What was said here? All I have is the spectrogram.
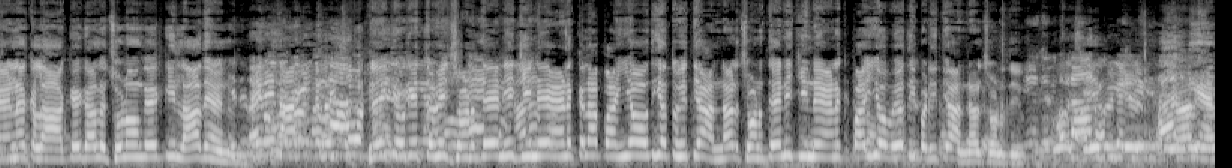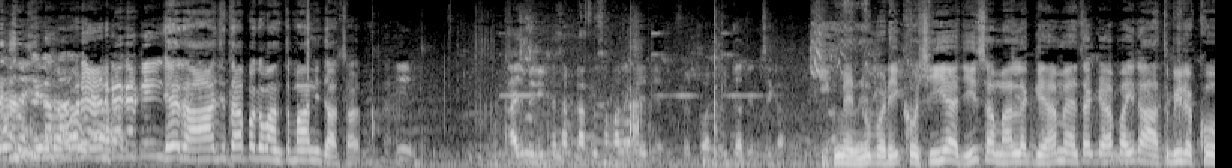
ਐਨਕ ਲਾ ਕੇ ਗੱਲ ਸੁਣੋਗੇ ਕਿ ਲਾ ਦੇਣ ਨੂੰ ਨਹੀਂ ਕਿਉਂਕਿ ਤੁਸੀਂ ਸੁਣਦੇ ਨਹੀਂ ਜਿਨੇ ਐਨਕ ਨਾ ਪਾਈਆਂ ਉਹਦੀਆਂ ਤੁਸੀਂ ਧਿਆਨ ਨਾਲ ਸੁਣਦੇ ਨਹੀਂ। ਜਿਨੇ ਐਨਕ ਪਾਈ ਹੋਵੇ ਉਹਦੀ ਬੜੀ ਧਿਆਨ ਨਾਲ ਸੁਣਦੇ ਹੋ। ਇਹ ਰਾਜ ਤਾਂ ਭਗਵੰਤ ਮਾਨ ਨਹੀਂ ਦੱਸ ਸਕਦਾ। ਅੱਜ ਮਲੀਸ਼ਾ ਸਾਹਿਬ ਕਾਫੀ ਸਮਾਂ ਲੱਗਿਆ ਜੀ ਅੱਜ ਫਿਰ ਤੋਂ ਅੱਜ ਦੂਜਾ ਦਿਨ ਸੀਗਾ। ਮੈਨੂੰ ਬੜੀ ਖੁਸ਼ੀ ਹੈ ਜੀ ਸਮਾਂ ਲੱਗਿਆ। ਮੈਂ ਤਾਂ ਕਿਹਾ ਭਾਈ ਰਾਤ ਵੀ ਰੱਖੋ।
